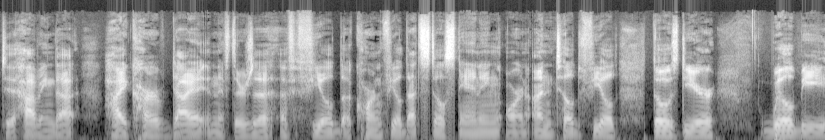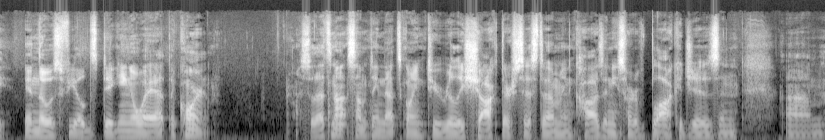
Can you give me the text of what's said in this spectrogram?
to having that high carb diet. And if there's a, a field, a cornfield that's still standing or an untilled field, those deer will be in those fields digging away at the corn. So that's not something that's going to really shock their system and cause any sort of blockages and um,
